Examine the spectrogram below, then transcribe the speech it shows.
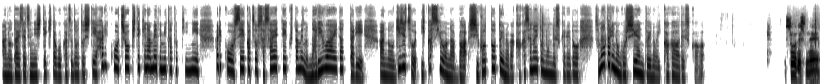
あの、大切にしてきたご活動として、やはりこう、長期的な目で見たときに、やはりこう、生活を支えていくためのなりわいだったり、あの、技術を生かすような場、仕事というのが欠かせないと思うんですけれど、そのあたりのご支援というのはいかがですか？そうですね。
